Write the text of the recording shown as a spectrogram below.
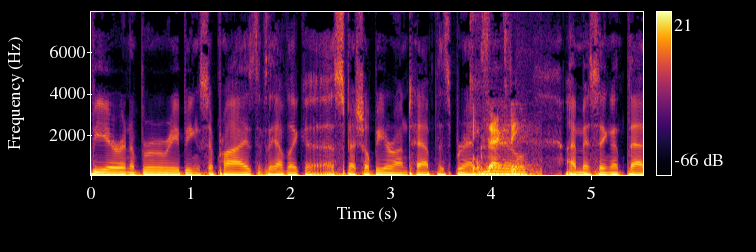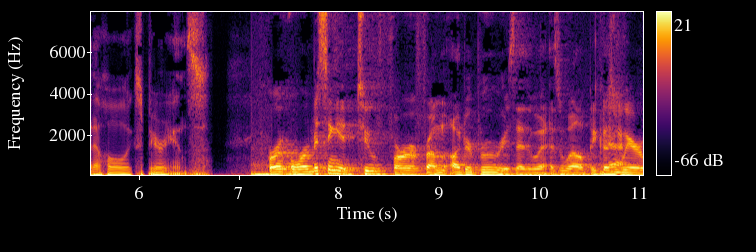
beer in a brewery, being surprised if they have like a, a special beer on tap that's brand Exactly. new. I'm missing that whole experience. We're, we're missing it too for from other breweries as well, as well because Yeah. we're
